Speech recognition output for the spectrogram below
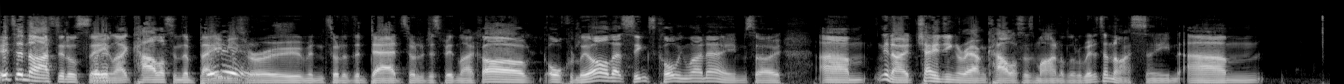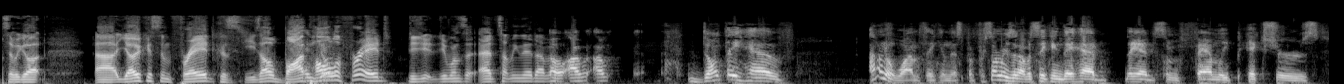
It's a nice little scene, it- like Carlos in the baby's room, and sort of the dad sort of just been like, oh, awkwardly, oh, that sink's calling my name. So, um, you know, changing around Carlos's mind a little bit. It's a nice scene. Um, so we got, uh, Yokas and Fred, because he's old bipolar Fred. Did you, do you want to add something there, David? Oh, I, I, don't they have? I don't know why I'm thinking this, but for some reason I was thinking they had they had some family pictures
